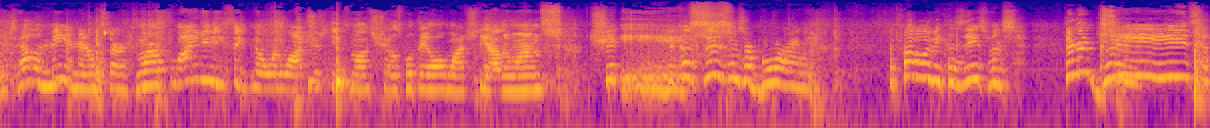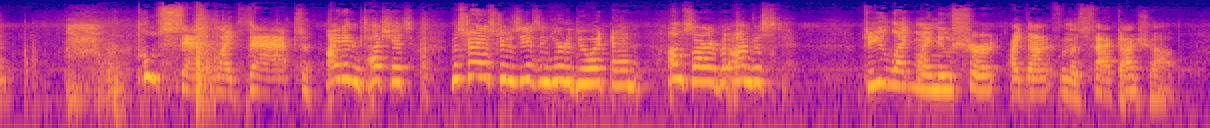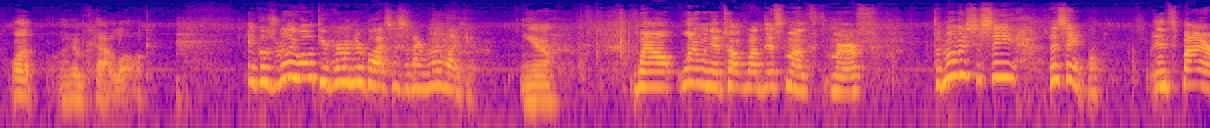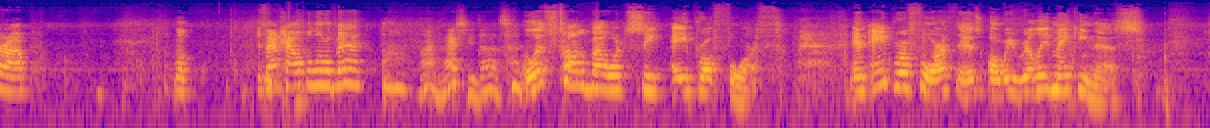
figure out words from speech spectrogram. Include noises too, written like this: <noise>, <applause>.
You're telling me, announcer. Murph, why do you think no one watches these month shows, but they all watch the other ones? Jeez. Because these ones are boring. It's probably because these ones, they're not good. Jeez. Who said it like that? I didn't touch it. Mr. Anastuzzi isn't here to do it, and I'm sorry, but I'm just. Do you like my new shirt? I got it from this fat guy shop on, on a catalog. It goes really well with your hair and your glasses, and I really like it. Yeah. Well, what are we going to talk about this month, Murph? The movies to see this April. Inspire up. Look, does that help a little bit? Mm, well, it actually does. <laughs> Let's talk about what to see April 4th. And April 4th is Are We Really Making This? <laughs>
